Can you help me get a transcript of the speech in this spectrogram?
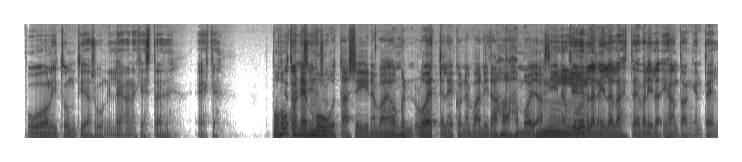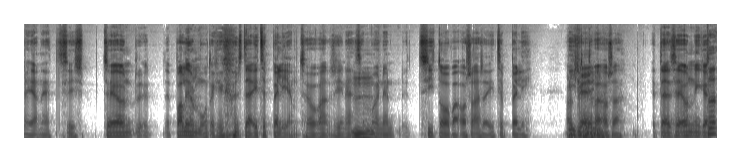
puoli tuntia suunnilleen aina kestää se ehkä. Puhuuko ne muuta siinä vai onko, luetteleeko ne vaan niitä hahmoja Niin. siinä? Kyllä, vuorotellen? niillä lähtee välillä ihan tangenteille ja ne, et siis se on paljon muutakin kuin sitä itse peliä, mutta se on vaan siinä Mm. mm. semmoinen sitova osa se itse peli. Viihdyttävä Okei. osa. Että se on niinkö, To-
